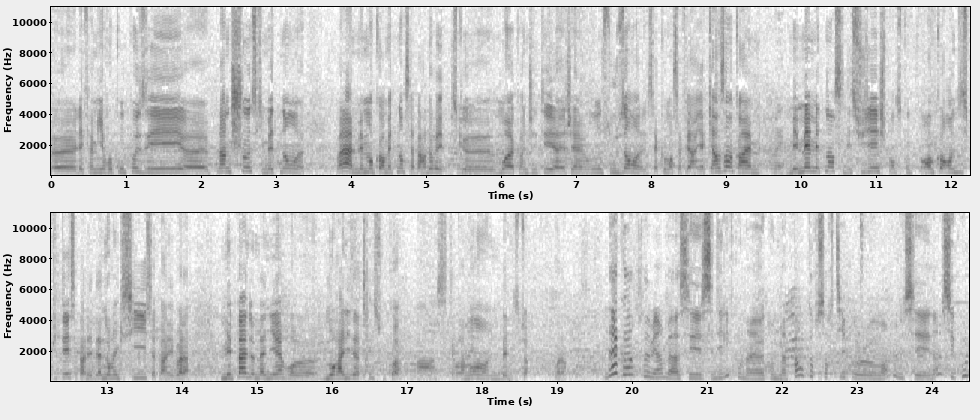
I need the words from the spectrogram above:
euh, les familles recomposées, euh, plein de choses qui maintenant, euh, voilà, même encore maintenant, ça parlerait. Parce que moi, quand j'étais, euh, j'ai 11-12 ans, ça commence à faire il y a 15 ans quand même. Ouais. Mais même maintenant, c'est des sujets, je pense qu'on pourra encore en discuter. Ça parlait d'anorexie, ça parlait, voilà. Mais pas de manière moralisatrice ou quoi. Enfin, C'était vraiment une belle histoire. D'accord, très bien. Bah, c'est des livres qu'on a- qu'on ne m'a pas encore sortis pour le moment, mais c'est cool.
